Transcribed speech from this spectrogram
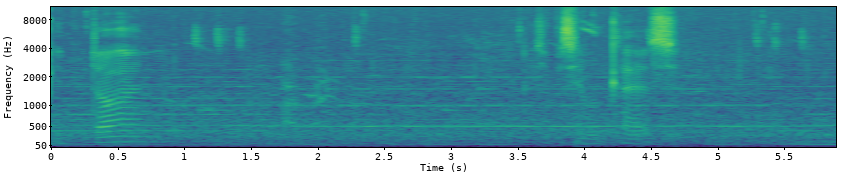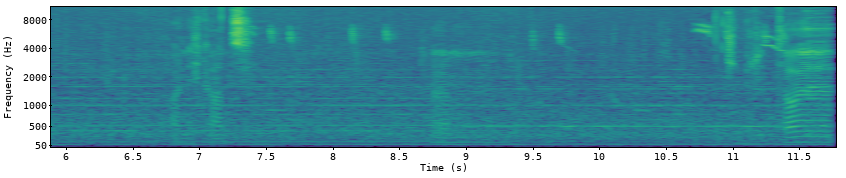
Geht dahin. So ein bisschen im Kreis. Aber nicht ganz. Ähm, geht wieder daher.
